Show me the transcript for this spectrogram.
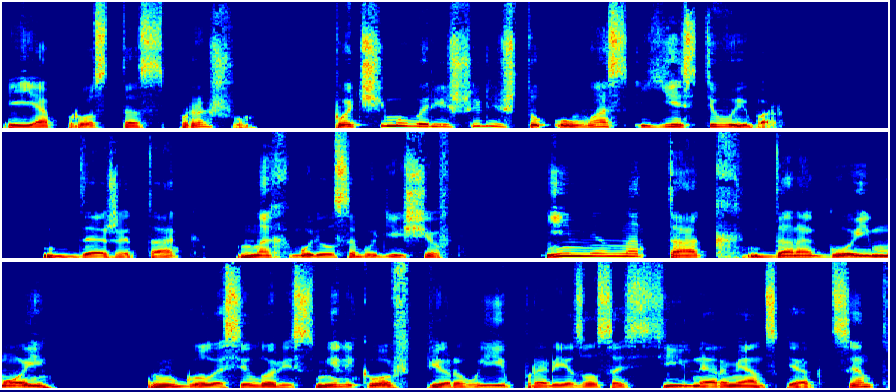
Я просто спрошу, почему вы решили, что у вас есть выбор? «Даже так?» – нахмурился Будищев. «Именно так, дорогой мой!» В голосе Лорис Меликова впервые прорезался сильный армянский акцент,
